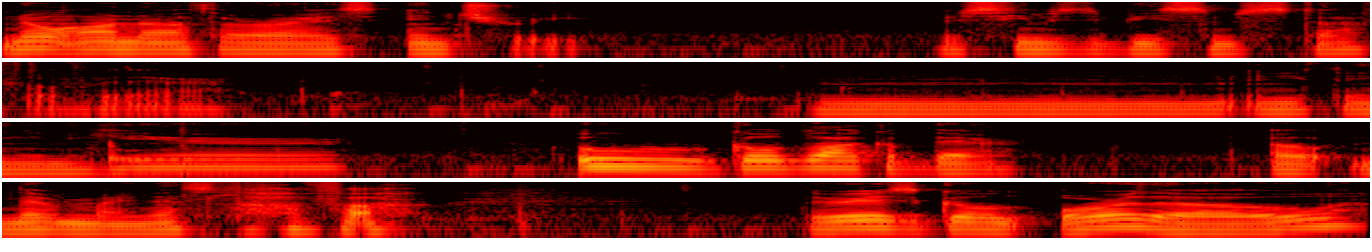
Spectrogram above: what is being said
No unauthorized entry. There seems to be some stuff over there. Mm, anything in here? Ooh, gold block up there. Oh, never mind. That's lava. There is gold ore, though.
